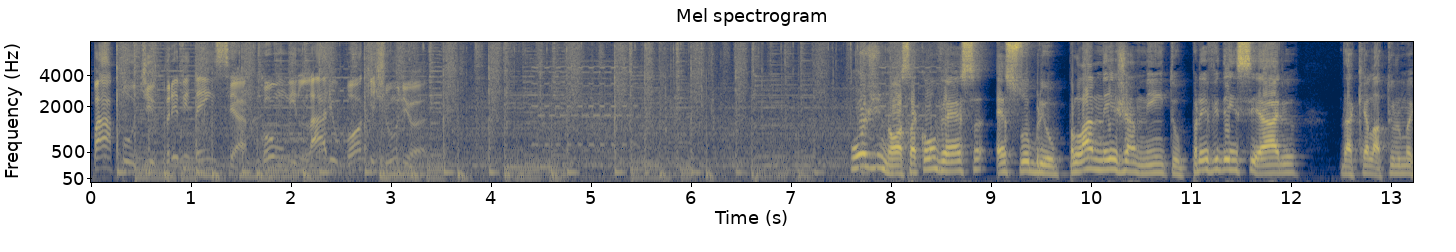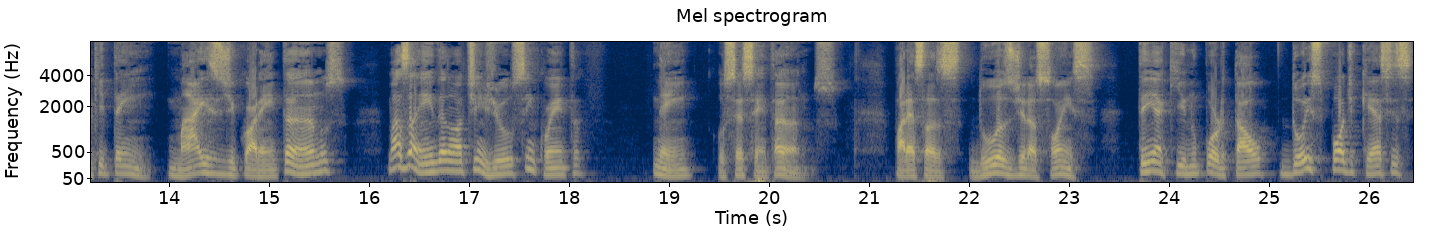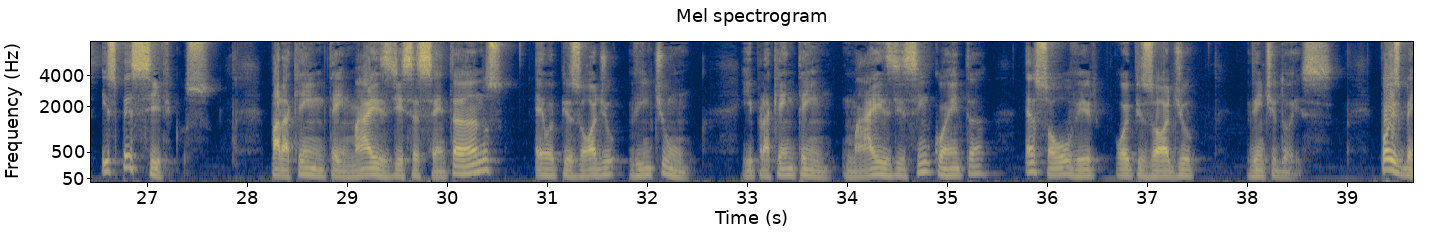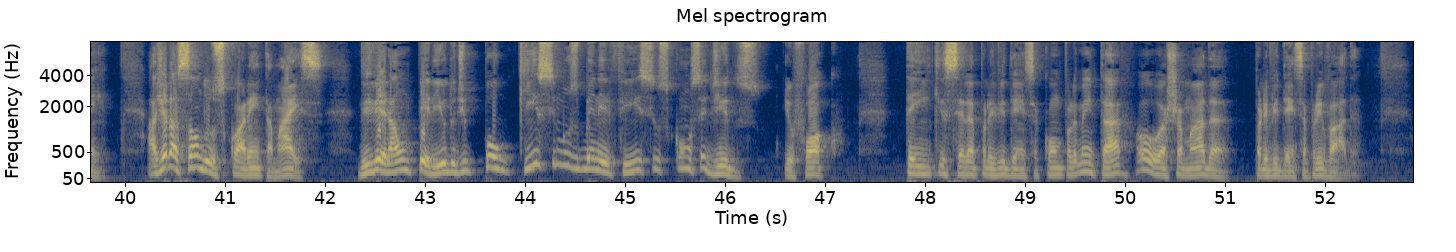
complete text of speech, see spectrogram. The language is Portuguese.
Papo de Previdência com Hilário Bock Júnior. Hoje nossa conversa é sobre o planejamento previdenciário daquela turma que tem mais de 40 anos, mas ainda não atingiu os 50 nem os 60 anos. Para essas duas gerações, tem aqui no portal dois podcasts específicos. Para quem tem mais de 60 anos, é o episódio 21. E para quem tem mais de 50, é só ouvir o episódio 22. Pois bem, a geração dos 40 mais viverá um período de pouquíssimos benefícios concedidos, e o foco tem que ser a previdência complementar ou a chamada previdência privada.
